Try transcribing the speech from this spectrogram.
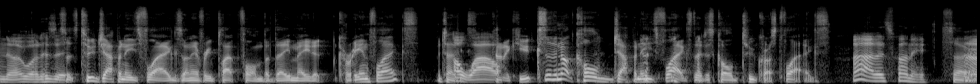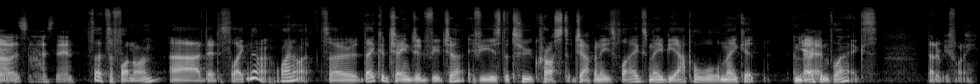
No, what is it? So it's two Japanese flags on every platform, but they made it Korean flags, which I Oh, think wow. kind of cute because they're not called Japanese flags; they're just called two crossed flags. ah, that's funny. So- oh, that's nice then. So that's a fun one. Uh, they're just like, no, why not? So they could change in future. If you use the two crossed Japanese flags, maybe Apple will make it American Yeah. flags. That'd be funny.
